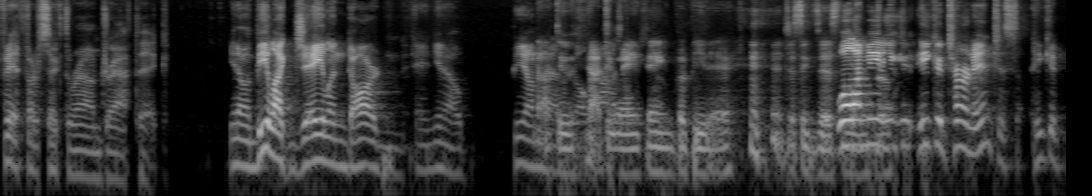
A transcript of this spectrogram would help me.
fifth or sixth round draft pick. You know, and be like Jaelon Darden, and you know, be on Not do NFL not do anything but be there. Just exist. Well, I mean, he could, he could turn into he could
